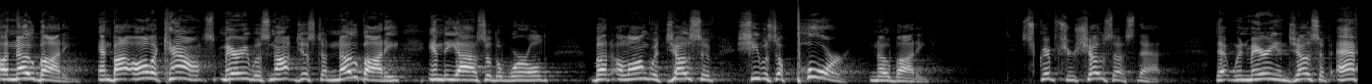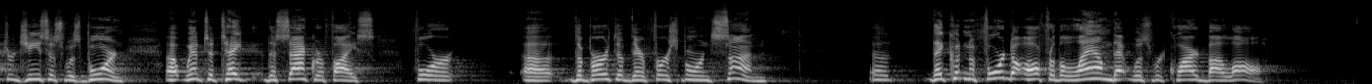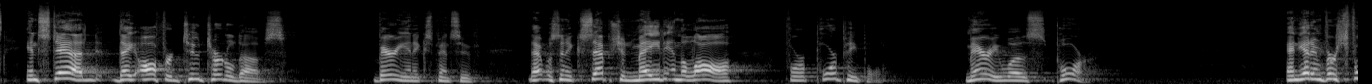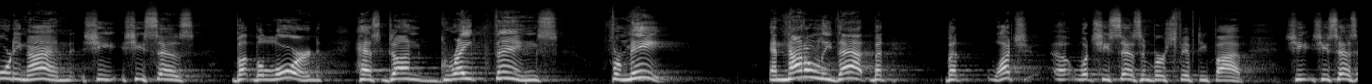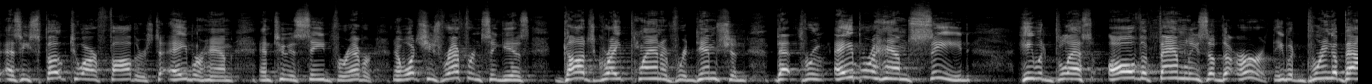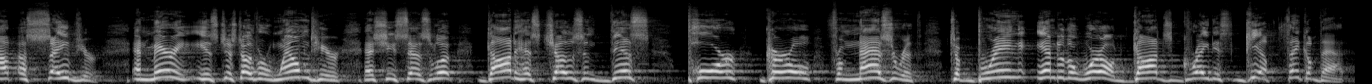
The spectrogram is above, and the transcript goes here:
a nobody. And by all accounts, Mary was not just a nobody in the eyes of the world, but along with Joseph, she was a poor nobody. Scripture shows us that. That when Mary and Joseph, after Jesus was born, uh, went to take the sacrifice for uh, the birth of their firstborn son, uh, they couldn't afford to offer the lamb that was required by law. Instead, they offered two turtle doves very inexpensive. That was an exception made in the law for poor people. Mary was poor. And yet in verse 49, she, she says, But the Lord has done great things for me. And not only that, but, but watch uh, what she says in verse 55. She, she says, as he spoke to our fathers, to Abraham, and to his seed forever. Now, what she's referencing is God's great plan of redemption that through Abraham's seed, he would bless all the families of the earth. He would bring about a Savior. And Mary is just overwhelmed here as she says, Look, God has chosen this poor girl from Nazareth to bring into the world God's greatest gift. Think of that.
